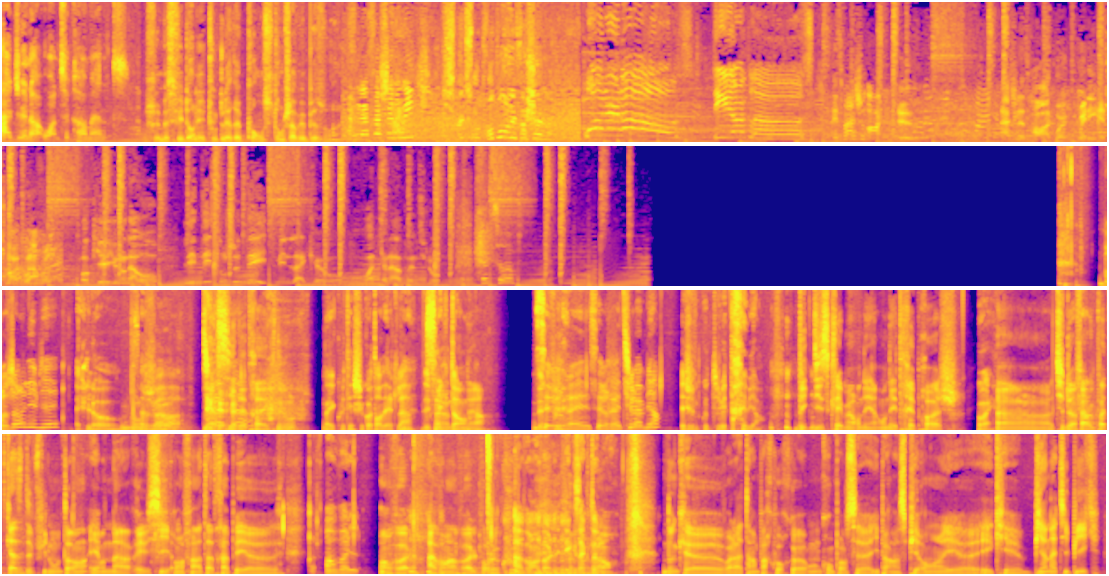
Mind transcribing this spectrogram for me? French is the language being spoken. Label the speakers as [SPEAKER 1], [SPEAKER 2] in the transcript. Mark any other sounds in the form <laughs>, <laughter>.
[SPEAKER 1] I do not want to comment.
[SPEAKER 2] Je me suis donné toutes les réponses dont j'avais besoin.
[SPEAKER 3] C'est la Fashion Week
[SPEAKER 4] Ils se mettent sur le trottoir, les fashion
[SPEAKER 5] What are those? These are clothes.
[SPEAKER 6] It's fashion art. Dude. Fashion is hard work, gritty, it's not glamorous.
[SPEAKER 4] Okay, you know now, les dés sont jetés. It means like, uh, what can happen, you know?
[SPEAKER 5] That's all.
[SPEAKER 7] Bonjour Olivier.
[SPEAKER 8] Hello.
[SPEAKER 9] Bonjour. Merci d'être avec nous.
[SPEAKER 8] Bah écoutez, je suis content d'être là depuis
[SPEAKER 9] C'est
[SPEAKER 8] le
[SPEAKER 9] un
[SPEAKER 8] temps.
[SPEAKER 9] honneur.
[SPEAKER 7] C'est
[SPEAKER 8] Depuis-
[SPEAKER 7] vrai, c'est vrai. Tu vas bien?
[SPEAKER 8] Je, écoute, je vais très bien. <laughs>
[SPEAKER 9] Big disclaimer, on est, on est très proches.
[SPEAKER 8] Ouais.
[SPEAKER 9] Euh, tu dois faire le podcast depuis longtemps et on a réussi enfin à t'attraper euh,
[SPEAKER 7] En vol.
[SPEAKER 9] en vol, avant un vol pour le coup.
[SPEAKER 8] Avant un vol, <laughs> exactement.
[SPEAKER 9] Donc euh, voilà, tu as un parcours qu'on qu'on pense hyper inspirant et, et qui est bien atypique.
